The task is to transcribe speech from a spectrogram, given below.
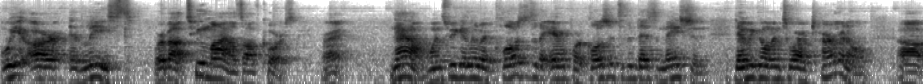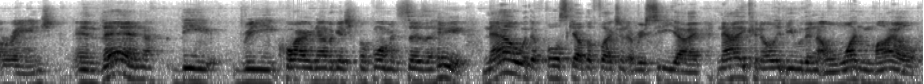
we are at least we're about two miles off course, right? Now, once we get a little bit closer to the airport, closer to the destination, then we go into our terminal uh, range, and then the required navigation performance says that, hey, now with a full scale deflection of your CDI, now you can only be within a one mile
